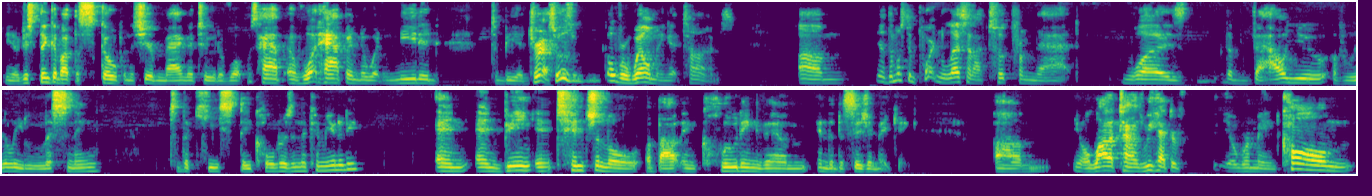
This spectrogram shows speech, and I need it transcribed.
you know just think about the scope and the sheer magnitude of what was hap- of what happened and what needed to be addressed it was overwhelming at times um, you know the most important lesson i took from that was the value of really listening to the key stakeholders in the community and and being intentional about including them in the decision making um, you know, a lot of times we had to you know, remain calm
